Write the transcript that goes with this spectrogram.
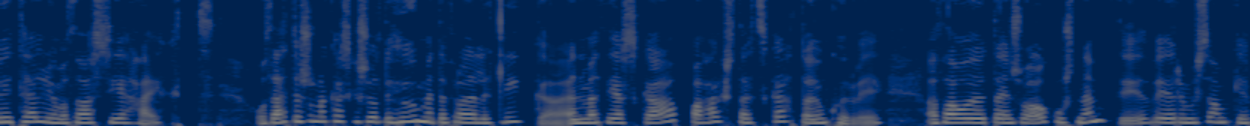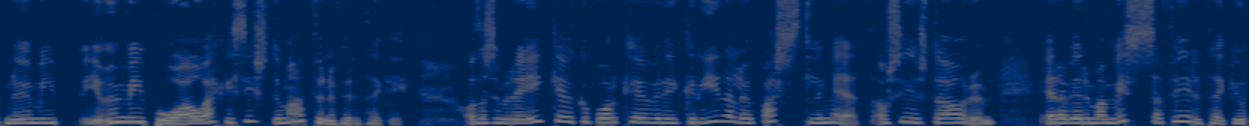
við teljum að það sé hægt. Og þetta er svona kannski svolítið hugmyndafræðilegt líka en með því að skapa hagstætt skatta umhverfi að þá þetta eins og ágúst nefndi við erum í samkeppni um, í, um íbúa og ekki sístum atvinnufyrirtæki. Og það sem Reykjavíkuborg hefur verið gríðalegu bastli með á síðustu árum er að við erum að missa fyrirtæki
